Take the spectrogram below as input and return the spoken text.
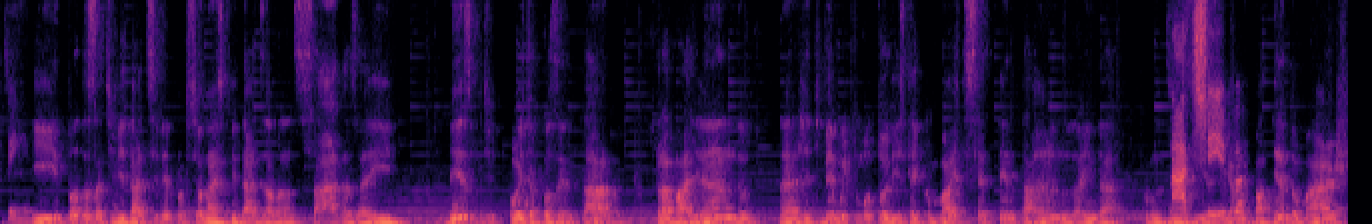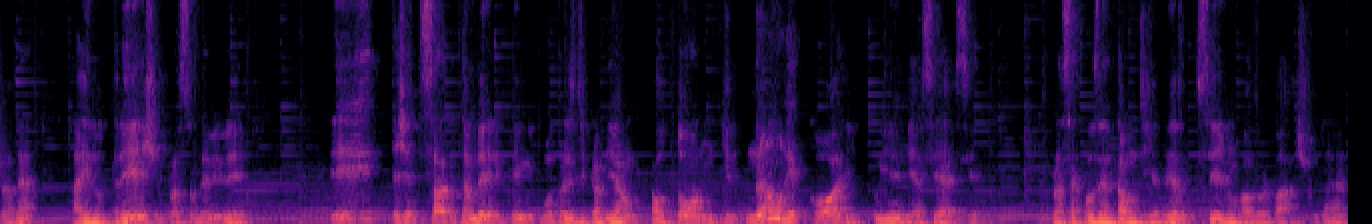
Sim. E em todas as atividades se vê profissionais com idades avançadas aí, mesmo depois de aposentado, trabalhando, né? A gente vê muito motorista aí com mais de 70 anos ainda, como dizia, ativa, batendo marcha, né? Aí no trecho para sobreviver. E a gente sabe também que tem muito motorista de caminhão autônomo que não recolhe o INSS para se aposentar um dia, mesmo que seja um valor baixo, né?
